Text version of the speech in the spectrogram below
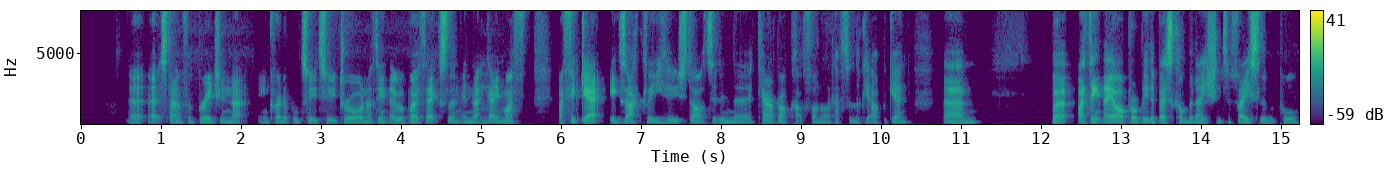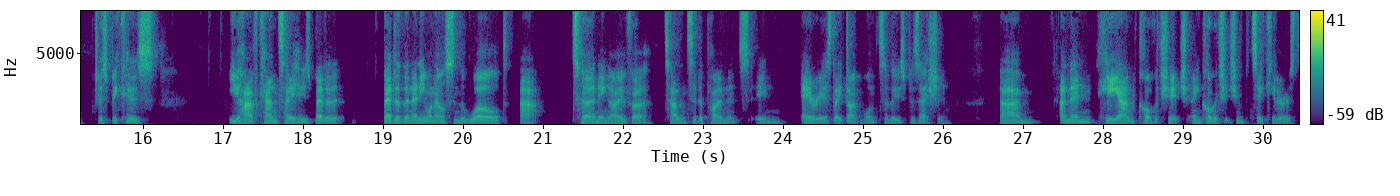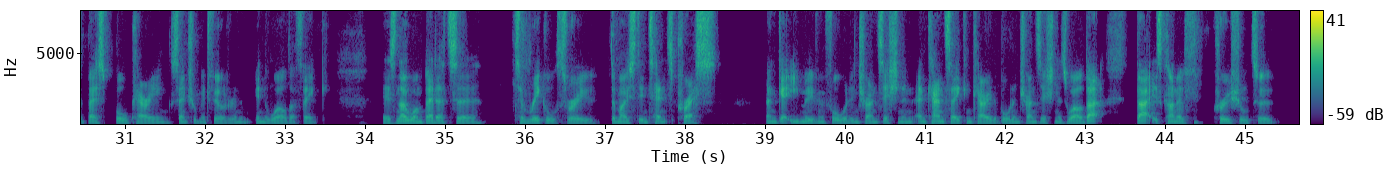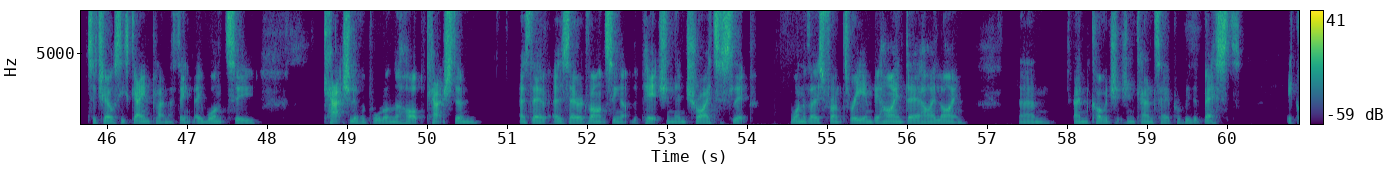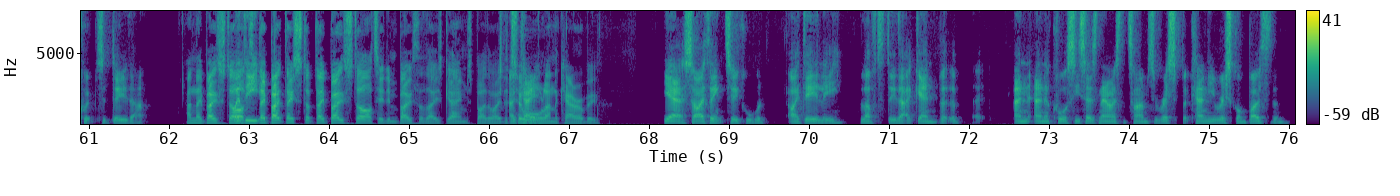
uh, at Stamford Bridge in that incredible two-two draw, and I think they were both excellent in that Mm. game. I, f- I forget exactly who started in the Carabao Cup final. I'd have to look it up again. Um, but I think they are probably the best combination to face Liverpool, just because you have Kante, who's better better than anyone else in the world at turning over talented opponents in areas they don't want to lose possession. Um, and then he and Kovacic, and Kovacic in particular, is the best ball carrying central midfielder in the, in the world. I think there's no one better to to wriggle through the most intense press and get you moving forward in transition. And, and Kante can carry the ball in transition as well. That that is kind of crucial to to Chelsea's game plan. I think they want to catch Liverpool on the hop, catch them as they're as they're advancing up the pitch, and then try to slip one of those front three in behind their high line. Um, and Kovacic and Kante are probably the best equipped to do that. And they both started. the- They both they st- they both started in both of those games. By the way, the two Okay. all and the Carabao. Yeah, so I think Tuchel would ideally love to do that again, but the, and and of course he says now is the time to risk, but can you risk on both of them,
